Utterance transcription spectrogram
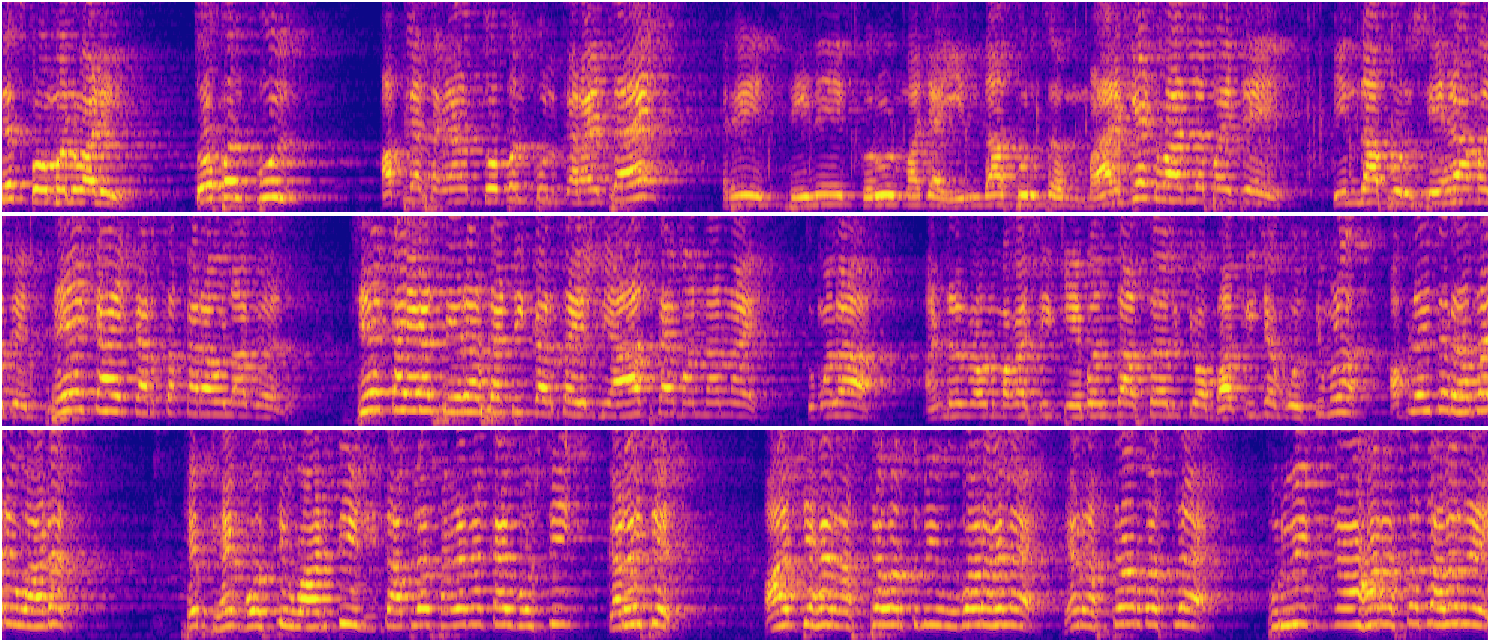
तेच पोमनवाडी तो पण पूल. आपल्या सगळ्यांना तो पण पूल करायचा आहे. अरे जेणेकरून माझ्या इंदापूरचं मार्केट वाढलं पाहिजे. इंदापूर शहरामध्ये जे काय करता करावं लागल जे काय या शहरासाठी करता येईल मी आज काय म्हणणार नाही. तुम्हाला अंडरग्राऊंड मगाशी केबलचा असेल किंवा बाकीच्या गोष्टीमुळं आपल्या इथे रहदारी वाढत हे हे गोष्टी वाढतील. इथं आपल्या सगळ्यांना काय गोष्टी करायचे? आज ह्या रस्त्यावर तुम्ही उभा राहिलाय ह्या रस्त्यावर बसलाय. पूर्वी काय हा रस्ता झाला नाही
